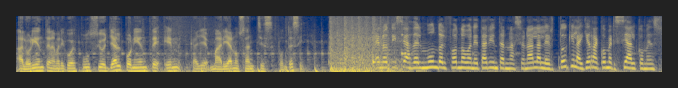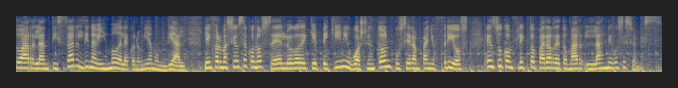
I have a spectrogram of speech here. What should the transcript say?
al oriente en Américo Vespucio y al poniente en calle Mariano Sánchez Fontesilla. En Noticias del Mundo, el Fondo Monetario Internacional alertó que la guerra comercial comenzó a ralentizar el dinamismo de la economía mundial. La información se conoce luego de que Pekín y Washington pusieran paños fríos en su conflicto para retomar las negociaciones.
